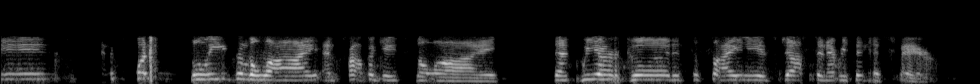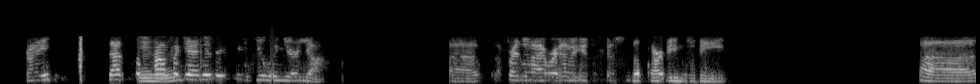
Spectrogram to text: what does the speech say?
is everyone believes in the lie and propagates the lie that we are good and society is just and everything is fair, right? That's the Mhm. propaganda that you do when you're young. Uh, a friend and I were having a discussion of the Barbie movie. Uh,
